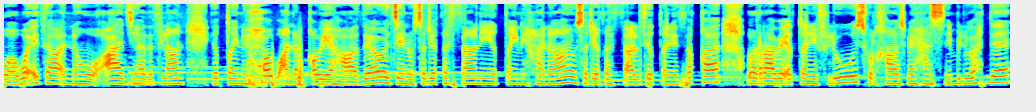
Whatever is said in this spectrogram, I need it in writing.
وإذا إنه عادي هذا فلان يعطيني حب أنا أبقى ويا هذا. زين وصديقي الثاني يعطيني حنان وصديقي الثالث يعطيني ثقة والرابع يعطيني فلوس والخامس ما يحسسني بالوحدة.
